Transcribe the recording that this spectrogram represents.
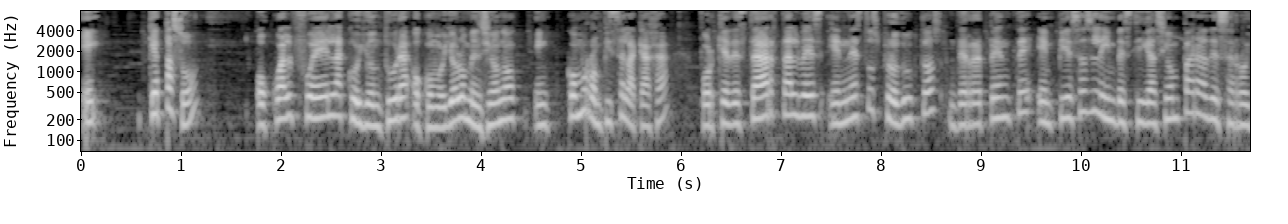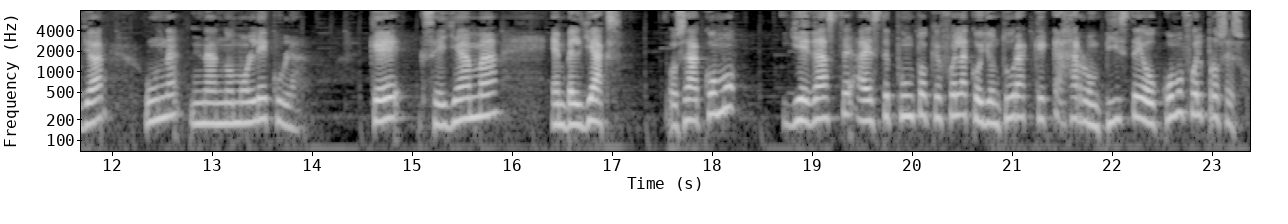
Eh, ¿Qué pasó? ¿O cuál fue la coyuntura, o como yo lo menciono, en cómo rompiste la caja? Porque de estar tal vez en estos productos, de repente empiezas la investigación para desarrollar una nanomolécula que se llama Embeljax. O sea, ¿cómo llegaste a este punto? ¿Qué fue la coyuntura? ¿Qué caja rompiste o cómo fue el proceso?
